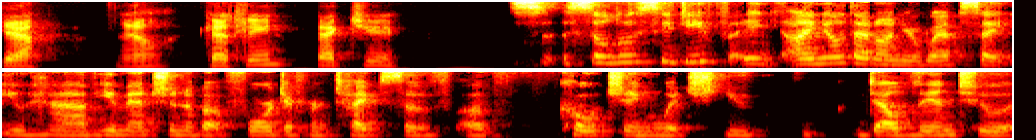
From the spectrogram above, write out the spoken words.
Yeah, yeah. Kathleen, back to you. So, so Lucie, do you, I know that on your website you have, you mentioned about four different types of, of coaching, which you delved into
